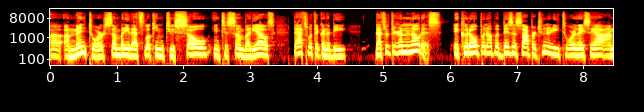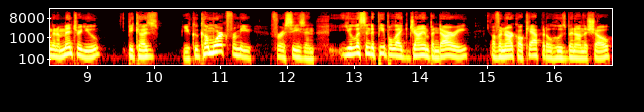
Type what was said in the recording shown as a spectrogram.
a mentor, somebody that's looking to sow into somebody else, that's what they're going to be. That's what they're going to notice. It could open up a business opportunity to where they say, oh, I'm going to mentor you because you could come work for me for a season. You listen to people like Jayant Bhandari of Anarcho Capital, who's been on the show.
